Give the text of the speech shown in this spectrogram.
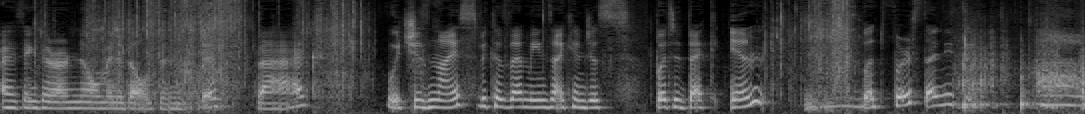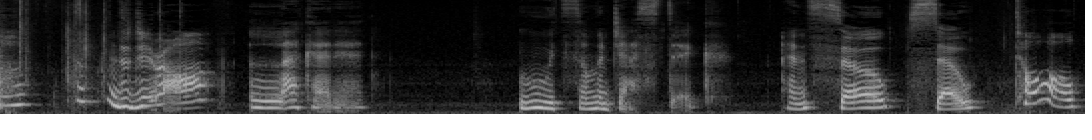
I think there are no mini dolls in this bag, which is nice because that means I can just put it back in. But first I need to... the giraffe! Look at it. Ooh, it's so majestic and so, so tall.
